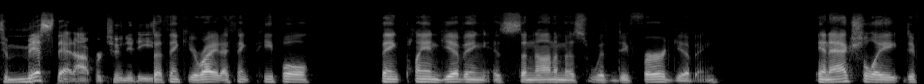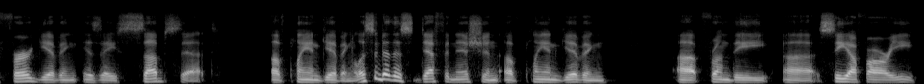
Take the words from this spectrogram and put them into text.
to miss that opportunity? I think you're right. I think people think planned giving is synonymous with deferred giving. And actually, deferred giving is a subset of planned giving. Listen to this definition of planned giving uh, from the uh, CFRE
